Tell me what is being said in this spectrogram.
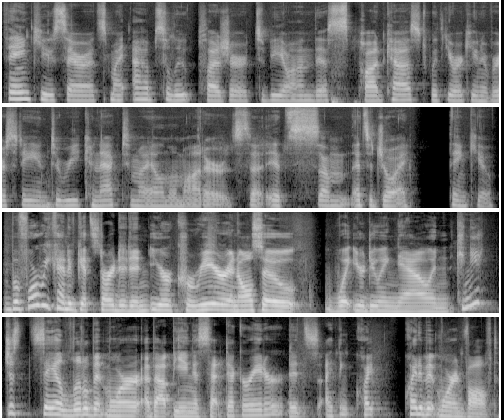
Thank you, Sarah. It's my absolute pleasure to be on this podcast with York University and to reconnect to my alma mater. It's uh, it's um it's a joy. Thank you. Before we kind of get started in your career and also what you're doing now, and can you just say a little bit more about being a set decorator? It's, I think, quite quite a bit more involved.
